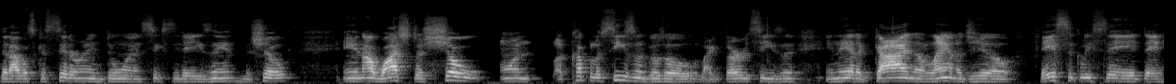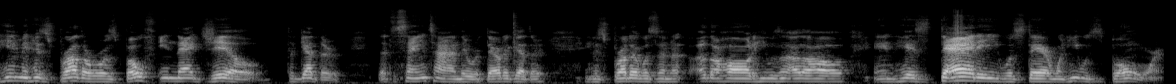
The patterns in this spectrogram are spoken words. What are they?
that I was considering doing 60 Days in the show, and I watched the show on a couple of seasons ago, like third season, and they had a guy in Atlanta jail basically said that him and his brother was both in that jail together at the same time. They were there together, and his brother was in the other hall, and he was in the other hall, and his daddy was there when he was born.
